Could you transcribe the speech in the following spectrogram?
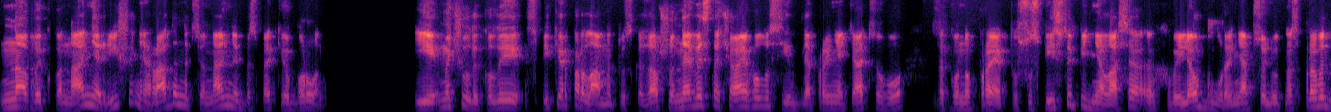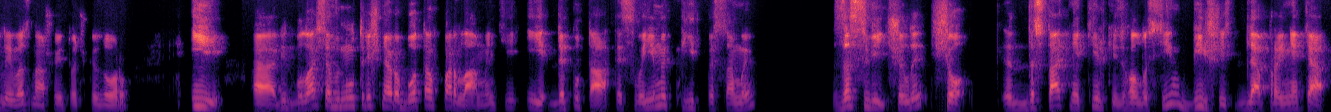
на виконання рішення Ради національної безпеки і оборони. І ми чули, коли спікер парламенту сказав, що не вистачає голосів для прийняття цього законопроекту. В суспільстві піднялася е, хвиля обурення, абсолютно справедлива з нашої точки зору, і відбулася внутрішня робота в парламенті, і депутати своїми підписами засвідчили, що е, достатня кількість голосів, більшість для прийняття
